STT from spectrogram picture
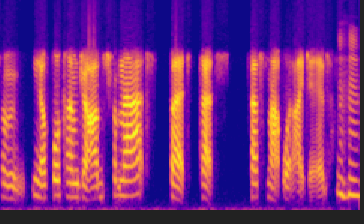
some, you know, full time jobs from that. But that's that's not what I did. Mm-hmm.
